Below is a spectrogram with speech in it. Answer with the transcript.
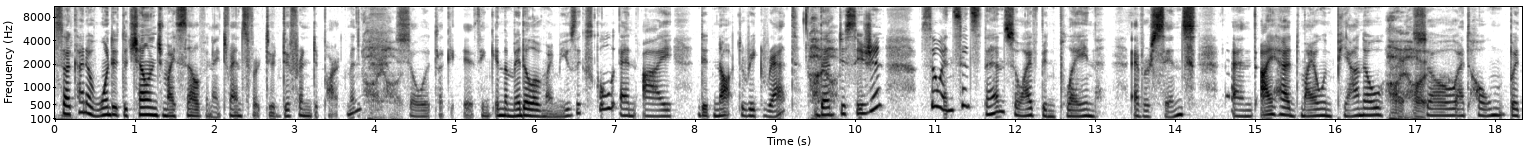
So I Mm-hmm. kind of wanted to challenge myself and I transferred to a different department. はいはい。 So it's like I think in the middle of my music school, and I did not regret Hi, hi. that decision. So and since then, so I've been playing ever since, and I had my own piano. はいはい。 So at home, but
